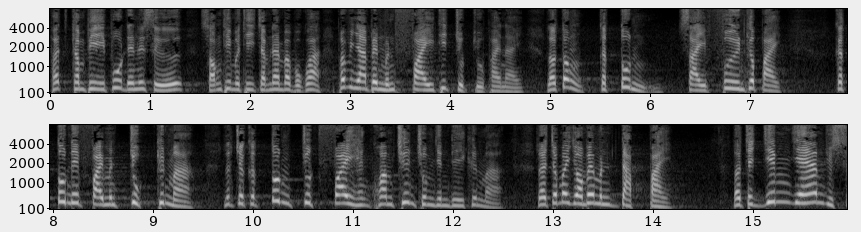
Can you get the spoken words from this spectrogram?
พระคัมภีร์พูดในหนังสือสองทิมธีจำได้ไหมบอกว่า พระวิญญาณเป็นเหมือนไฟที่จุดอยู่ภายใน เราต้องกระตุ้นใส่ฟืนเข้าไป กระตุ้นให้ไฟมันจุดขึ้นมาเราจะกระตุ้นจุดไฟแห่งความชื่นชมยินดีขึ้นมา เราจะไม่ยอมให้มันดับไป เราจะยิ้มแย้มอยู่เส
